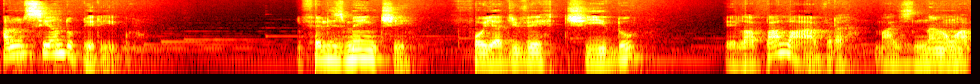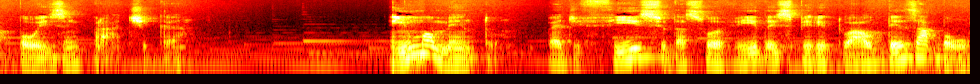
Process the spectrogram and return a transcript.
anunciando o perigo. Infelizmente, foi advertido pela palavra, mas não a pôs em prática. Em um momento, o edifício da sua vida espiritual desabou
